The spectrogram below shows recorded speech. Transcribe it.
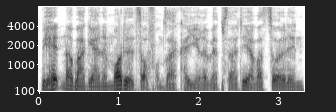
wir hätten aber gerne Models auf unserer Karriere-Webseite. Ja, was soll denn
